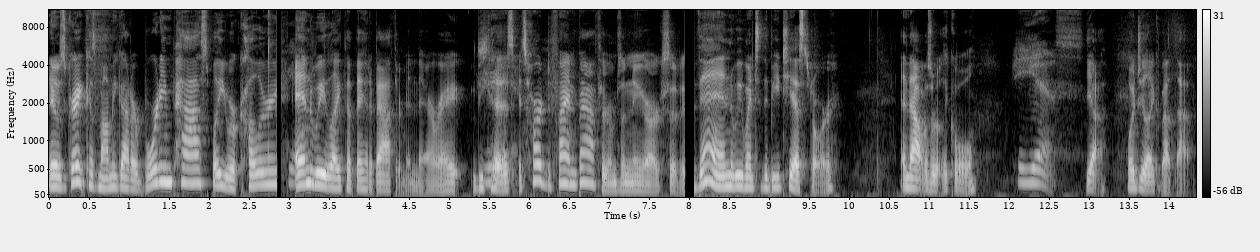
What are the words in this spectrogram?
and it was great because mommy got our boarding pass while you were coloring, and we liked that they had a bathroom in there, right? Because it's hard to find bathrooms in New York City. Then we went to the BTS store, and that was really cool. Yes. Yeah. What'd you like about that?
